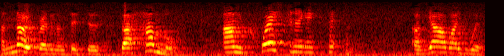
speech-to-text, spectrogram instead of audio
And note, brethren and sisters, the humble, unquestioning acceptance of Yahweh's will,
